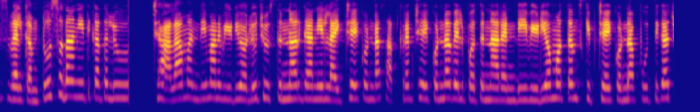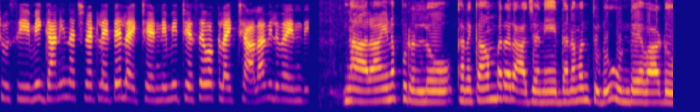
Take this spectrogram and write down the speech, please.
ఫ్రెండ్స్ వెల్కమ్ టు సుధానీతి కథలు. చాలా మంది మన వీడియోలు చూస్తున్నారు కానీ లైక్ చేయకుండా సబ్స్క్రైబ్ చేయకుండా వెళ్ళిపోతున్నారండి. వీడియో మొత్తం స్కిప్ చేయకుండా పూర్తిగా చూసి మీకు కానీ నచ్చినట్లయితే లైక్ చేయండి. మీరు చేసే ఒక లైక్ చాలా విలువైంది. నారాయణపురంలో కనకాంబర రాజనే ధనవంతుడు ఉండేవాడు.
